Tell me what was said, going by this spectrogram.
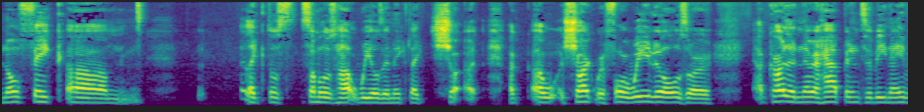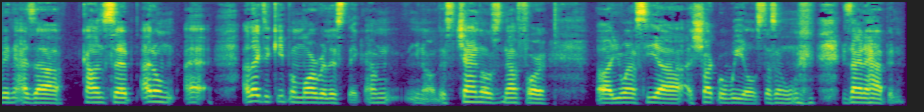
No fake, um, like those, some of those Hot Wheels they make like a, a, a shark with four wheels or a car that never happened to be, not even as a concept. I don't, I, I like to keep them more realistic. I'm, you know, this channel is not for, uh, you want to see a, a shark with wheels. Doesn't, it's not to happen.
